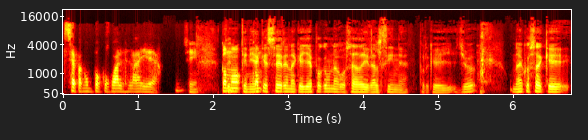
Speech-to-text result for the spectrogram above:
sepan un poco cuál es la idea. Sí, como, tenía que ser en aquella época una gozada ir al cine, porque yo, una cosa que,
